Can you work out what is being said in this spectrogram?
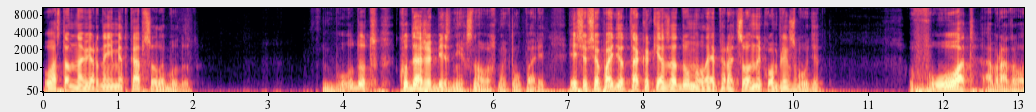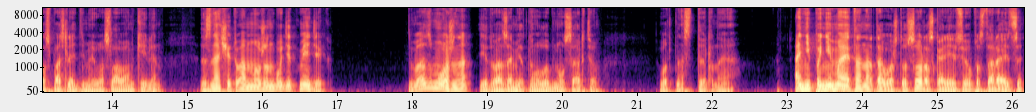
У вас там, наверное, и медкапсулы будут». «Будут? Куда же без них?» — снова хмыкнул парень. «Если все пойдет так, как я задумал, и операционный комплекс будет». «Вот!» — обрадовался последним его словам Киллин. «Значит, вам нужен будет медик?» «Возможно», — едва заметно улыбнулся Артем. «Вот настырная». А не понимает она того, что Сора, скорее всего, постарается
